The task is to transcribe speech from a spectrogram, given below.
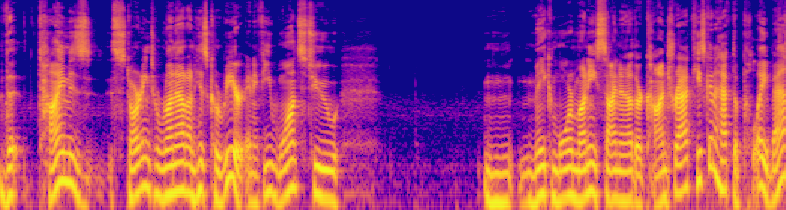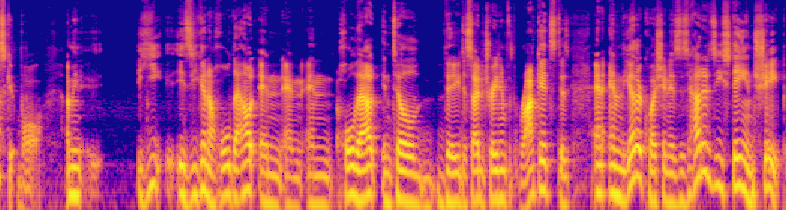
the time is starting to run out on his career. And if he wants to make more money, sign another contract, he's going to have to play basketball. I mean, he is he going to hold out and and and hold out until they decide to trade him for the Rockets? Does and and the other question is is how does he stay in shape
